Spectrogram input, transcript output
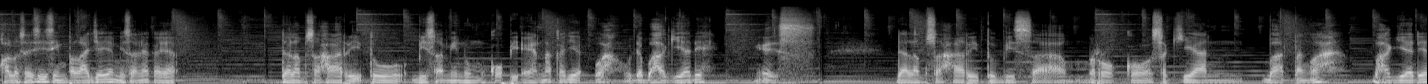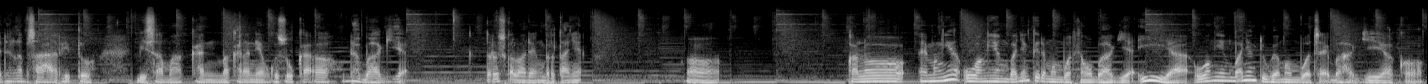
kalau saya sih simpel aja ya, misalnya kayak dalam sehari itu bisa minum kopi enak aja, wah udah bahagia deh, guys. Dalam sehari itu bisa merokok sekian batang, wah bahagia deh dalam sehari itu bisa makan makanan yang kusuka, oh udah bahagia. Terus kalau ada yang bertanya, oh, kalau emangnya uang yang banyak tidak membuat kamu bahagia? Iya, uang yang banyak juga membuat saya bahagia kok.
